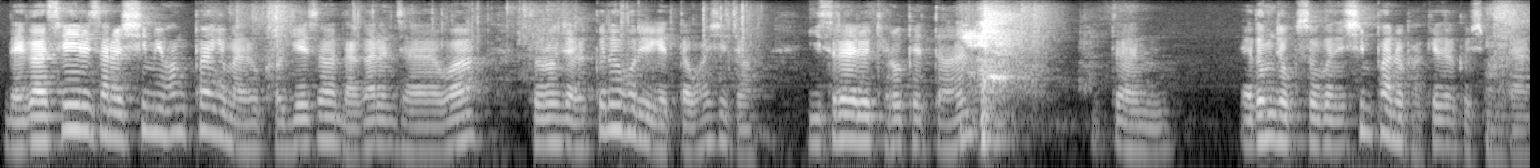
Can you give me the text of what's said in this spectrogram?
내가 세일산을 심히 황폐하게 만들고 거기에서 나가는 자와 들어오는 자를 끊어버리겠다고 하시죠. 이스라엘을 괴롭혔던 어떤 에돔 족속은 심판을 받게 될 것입니다.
